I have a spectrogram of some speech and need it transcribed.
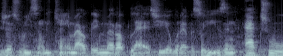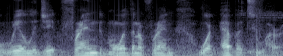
just recently came out. They met up last year, whatever. So he's an actual, real, legit friend, more than a friend, whatever to her.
